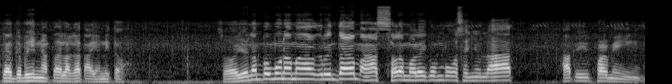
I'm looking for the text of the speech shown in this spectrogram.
gagabihin na talaga tayo nito. So yun lang po muna mga karintam. Assalamualaikum po sa inyo lahat. Happy farming.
